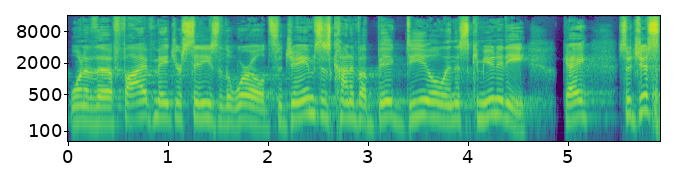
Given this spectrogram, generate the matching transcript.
one of the five major cities of the world. So James is kind of a big deal in this community. Okay? So just,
